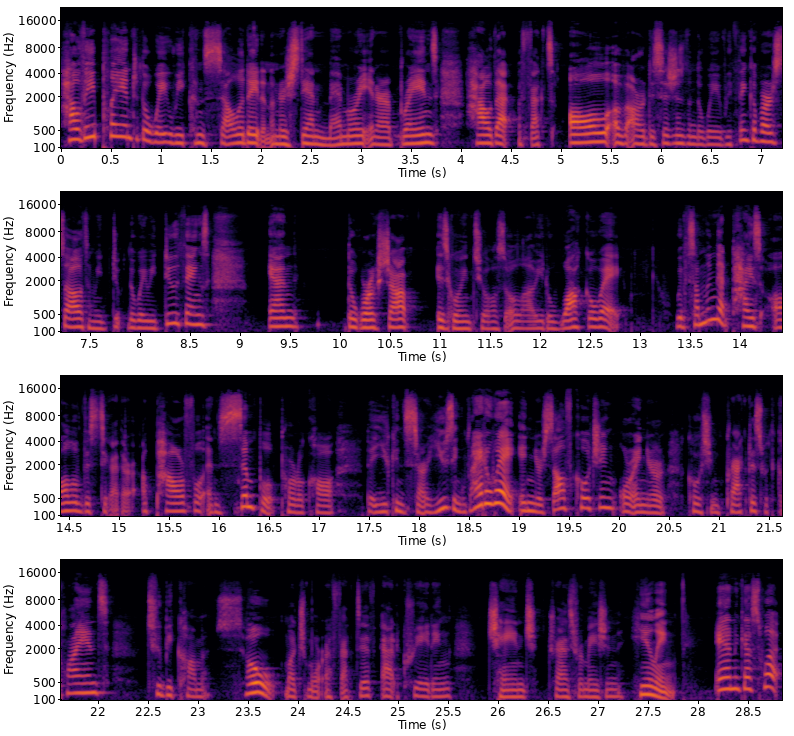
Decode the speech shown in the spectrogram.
how they play into the way we consolidate and understand memory in our brains, how that affects all of our decisions and the way we think of ourselves and we do, the way we do things. And the workshop is going to also allow you to walk away with something that ties all of this together a powerful and simple protocol that you can start using right away in your self coaching or in your coaching practice with clients to become so much more effective at creating change, transformation, healing. And guess what?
